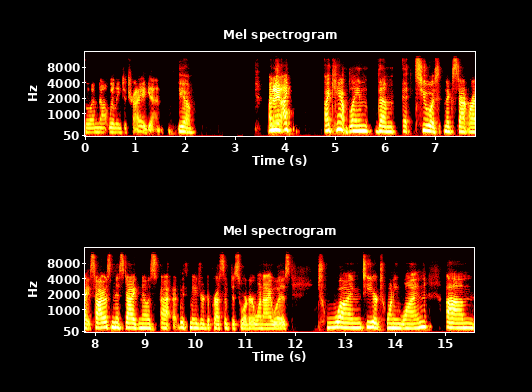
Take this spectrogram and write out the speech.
so I'm not willing to try again. Yeah. I And mean, I- I, I can't blame them eh, to an extent, right? So I was misdiagnosed uh, with major depressive disorder when I was 20 or 21. Um,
